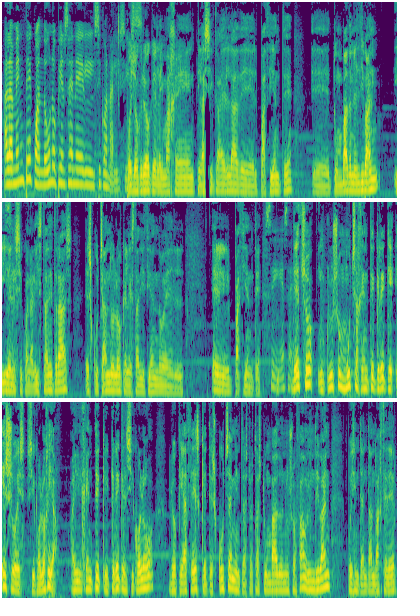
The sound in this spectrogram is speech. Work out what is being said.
a la mente cuando uno piensa en el psicoanálisis? Pues yo creo que la imagen clásica es la del paciente eh, tumbado en el diván y el psicoanalista detrás escuchando lo que le está diciendo el, el paciente. de hecho, incluso mucha gente cree que eso es psicología. Hay gente que cree que el psicólogo lo que hace es que te escucha mientras tú estás tumbado en un sofá o en un diván, pues intentando acceder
